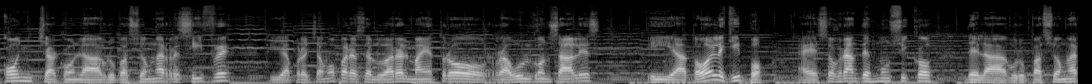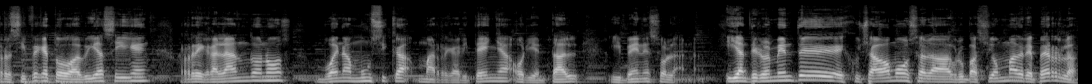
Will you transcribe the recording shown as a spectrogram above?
Concha con la agrupación Arrecife. Y aprovechamos para saludar al maestro Raúl González y a todo el equipo, a esos grandes músicos de la agrupación Arrecife que todavía siguen regalándonos buena música margariteña, oriental y venezolana. Y anteriormente escuchábamos a la agrupación Madre Perla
